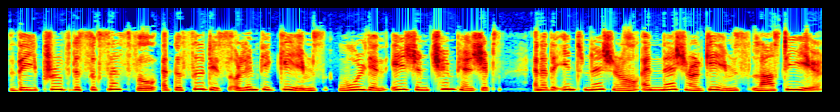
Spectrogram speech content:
They proved successful at the 30th Olympic Games, World and Asian Championships, and at the international and national games last year.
